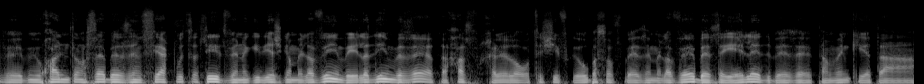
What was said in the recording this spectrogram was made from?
ובמיוחד אם אתה נוסע באיזה נסיעה קבוצתית, ונגיד יש גם מלווים וילדים וזה, אתה חס וחלילה לא רוצה שיפגעו בסוף באיזה מלווה, באיזה ילד, באיזה, אתה מבין? כי אתה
